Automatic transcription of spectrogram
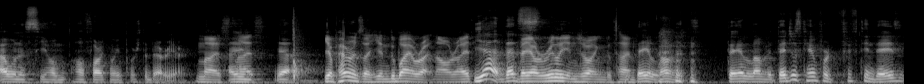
I want to see how, how far can we push the barrier. Nice, I nice. Yeah. Your parents are here in Dubai right now, right? Yeah, that's They are really enjoying the time. They love it. they love it. They just came for 15 days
